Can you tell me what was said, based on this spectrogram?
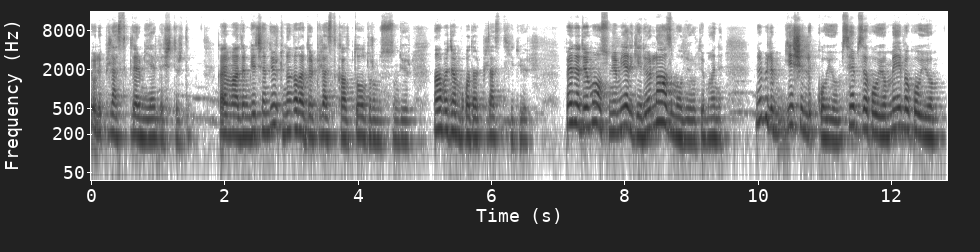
Böyle plastiklerimi yerleştirdim. Kayınvalidem geçen diyor ki ne kadar diyor plastik alıp doldurmuşsun diyor. Ne yapacağım bu kadar plastiği diyor. Ben de diyorum olsun diyorum yeri geliyor lazım oluyor diyorum hani. Ne bileyim yeşillik koyuyorum, sebze koyuyorum, meyve koyuyorum.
